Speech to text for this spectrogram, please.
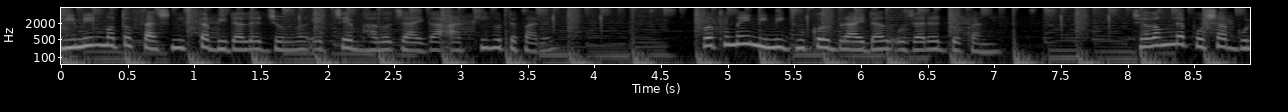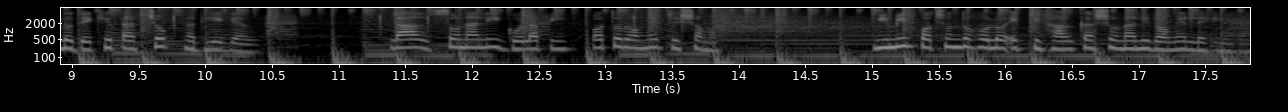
মিমির মতো ফ্যাশনিস্তা বিড়ালের জন্য এর চেয়ে ভালো জায়গা আর কি হতে পারে? প্রথমেই মিমি ঢুকোয় ব্রাইডাল ওজারের দোকানে। ঝলমলে পোশাকগুলো দেখে তার চোখ ধাঁধিয়ে গেল। লাল, সোনালি, গোলাপি, কত রঙের যে সমাজ মিমির পছন্দ হলো একটি হালকা সোনালি রঙের লেহেঙ্গা।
